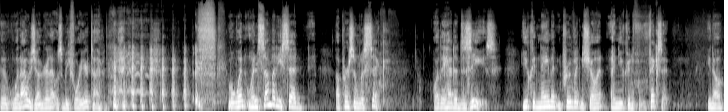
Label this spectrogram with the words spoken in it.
uh, when I was younger. That was before your time. well, when when somebody said a person was sick or they had a disease, you could name it and prove it and show it, and you could mm-hmm. fix it. You know,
